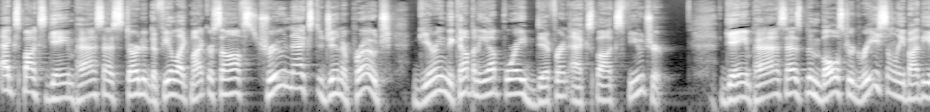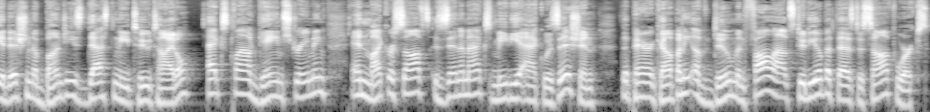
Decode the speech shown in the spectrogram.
Xbox Game Pass has started to feel like Microsoft's true next gen approach, gearing the company up for a different Xbox future. Game Pass has been bolstered recently by the addition of Bungie's Destiny 2 title, xCloud game streaming, and Microsoft's ZeniMax Media acquisition, the parent company of Doom and Fallout studio Bethesda Softworks.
